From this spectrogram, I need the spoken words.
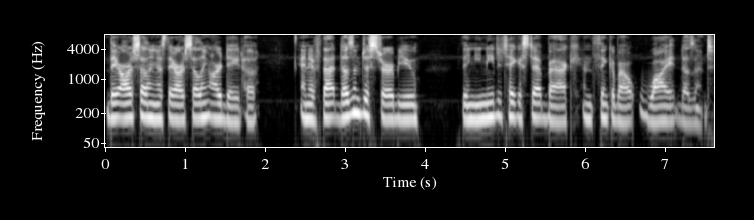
They are selling us. They are selling our data, and if that doesn't disturb you, then you need to take a step back and think about why it doesn't.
